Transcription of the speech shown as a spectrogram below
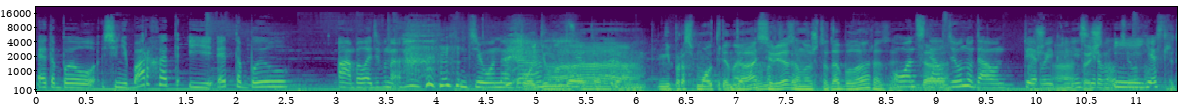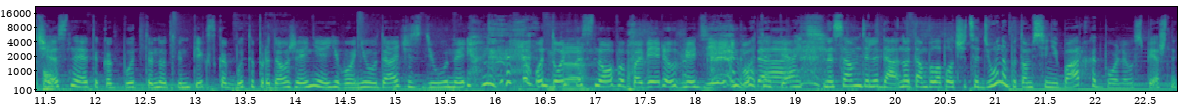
это был «Синий бархат» и это был... А, была «Дивна». Дюна, да. Ой, Дюна, да, А. это прям непросмотренная. Да, Дюна, серьезно, что- она же тогда была разве? Он снял «Дюну», да, он первый. А, экранизировал. И если честно, это как будто, ну, Твин Пикс как будто продолжение его неудач с Дюной. Он только снова поверил в людей, и вот опять. На самом деле, да. Но там была, получается, Дюна, потом Синий бархат, более успешный.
